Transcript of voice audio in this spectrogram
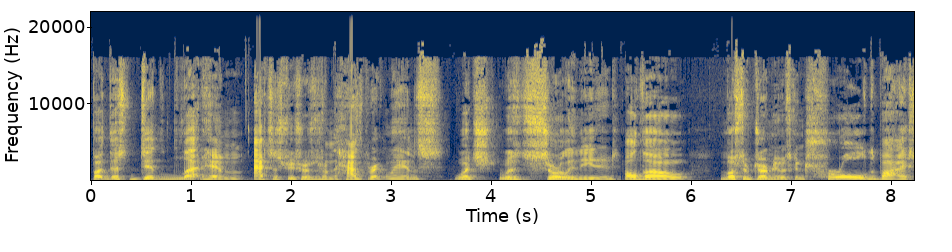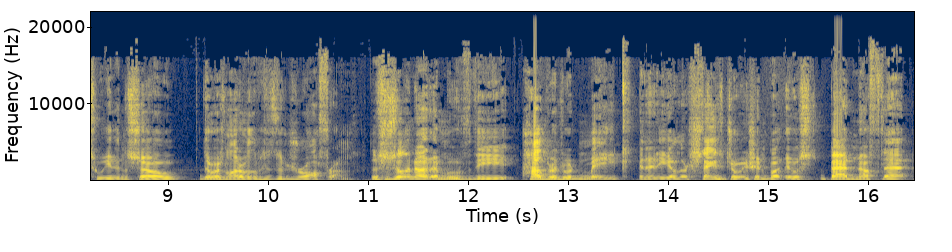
but this did let him access resources from the Habsburg lands, which was sorely needed, although most of Germany was controlled by Sweden, so there wasn't a lot of other places to draw from. This is certainly not a move the Habsburgs would make in any other same situation, but it was bad enough that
